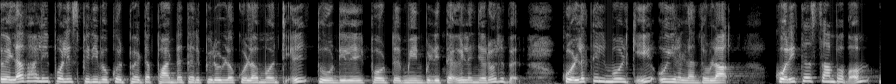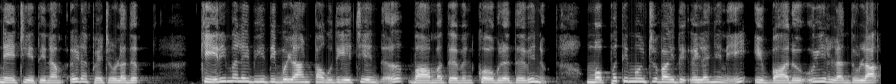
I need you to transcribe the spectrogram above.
இளவாளி போலீஸ் பிரிவுக்குட்பட்ட பண்டத்தரப்பில் உள்ள குளம் ஒன்றில் தூண்டிலில் போட்டு மீன்பிடித்த இளைஞர் ஒருவர் குளத்தில் மூழ்கி உயிரிழந்துள்ளார். குறித்த சம்பவம் நேற்றைய தினம் இடம்பெற்றுள்ளது. கீரிமலை வீதி விழான் பகுதியைச் சேர்ந்த வாமதேவன் கோகுலதேவனும் முப்பத்தி மூன்று வயது இளைஞனே இவ்வாறு உயிரிழந்துள்ளார்.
